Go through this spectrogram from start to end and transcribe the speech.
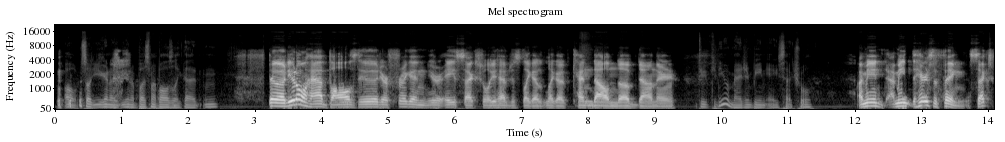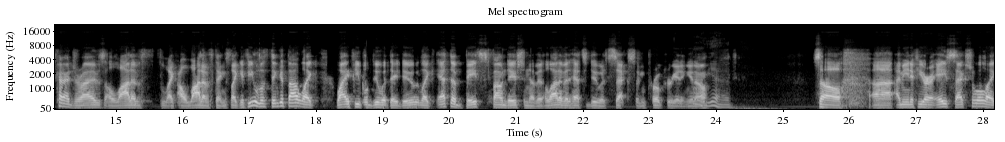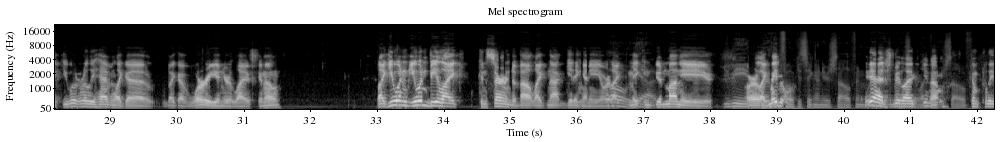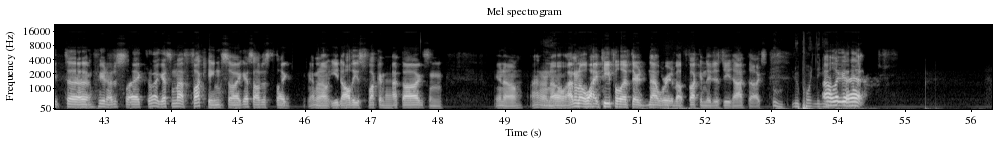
Oh, so you're gonna you're gonna bust my balls like that? Mm? Dude, you don't have balls, dude. You're friggin' you're asexual. You have just like a like a Ken doll nub down there. Dude, can you imagine being asexual? I mean, I mean, here's the thing. Sex kind of drives a lot of like a lot of things. Like if you look, think about like why people do what they do, like at the base foundation of it, a lot of it has to do with sex and procreating, you Oh, know. yeah. So, uh, I mean, if you're asexual, like you wouldn't really have like a like a worry in your life, you know. Like you wouldn't you wouldn't be like concerned about like not getting any or like Oh, making yeah. good money or like, really maybe- focusing on yourself and Yeah, just be the rest of like, you know, yourself. complete uh you know just like well, i guess i'm not fucking so i guess i'll just like i don't know eat all these fucking hot dogs and you know i don't know i don't know why people if they're not worried about fucking they just eat hot dogs Ooh, new point in the game. oh look at that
